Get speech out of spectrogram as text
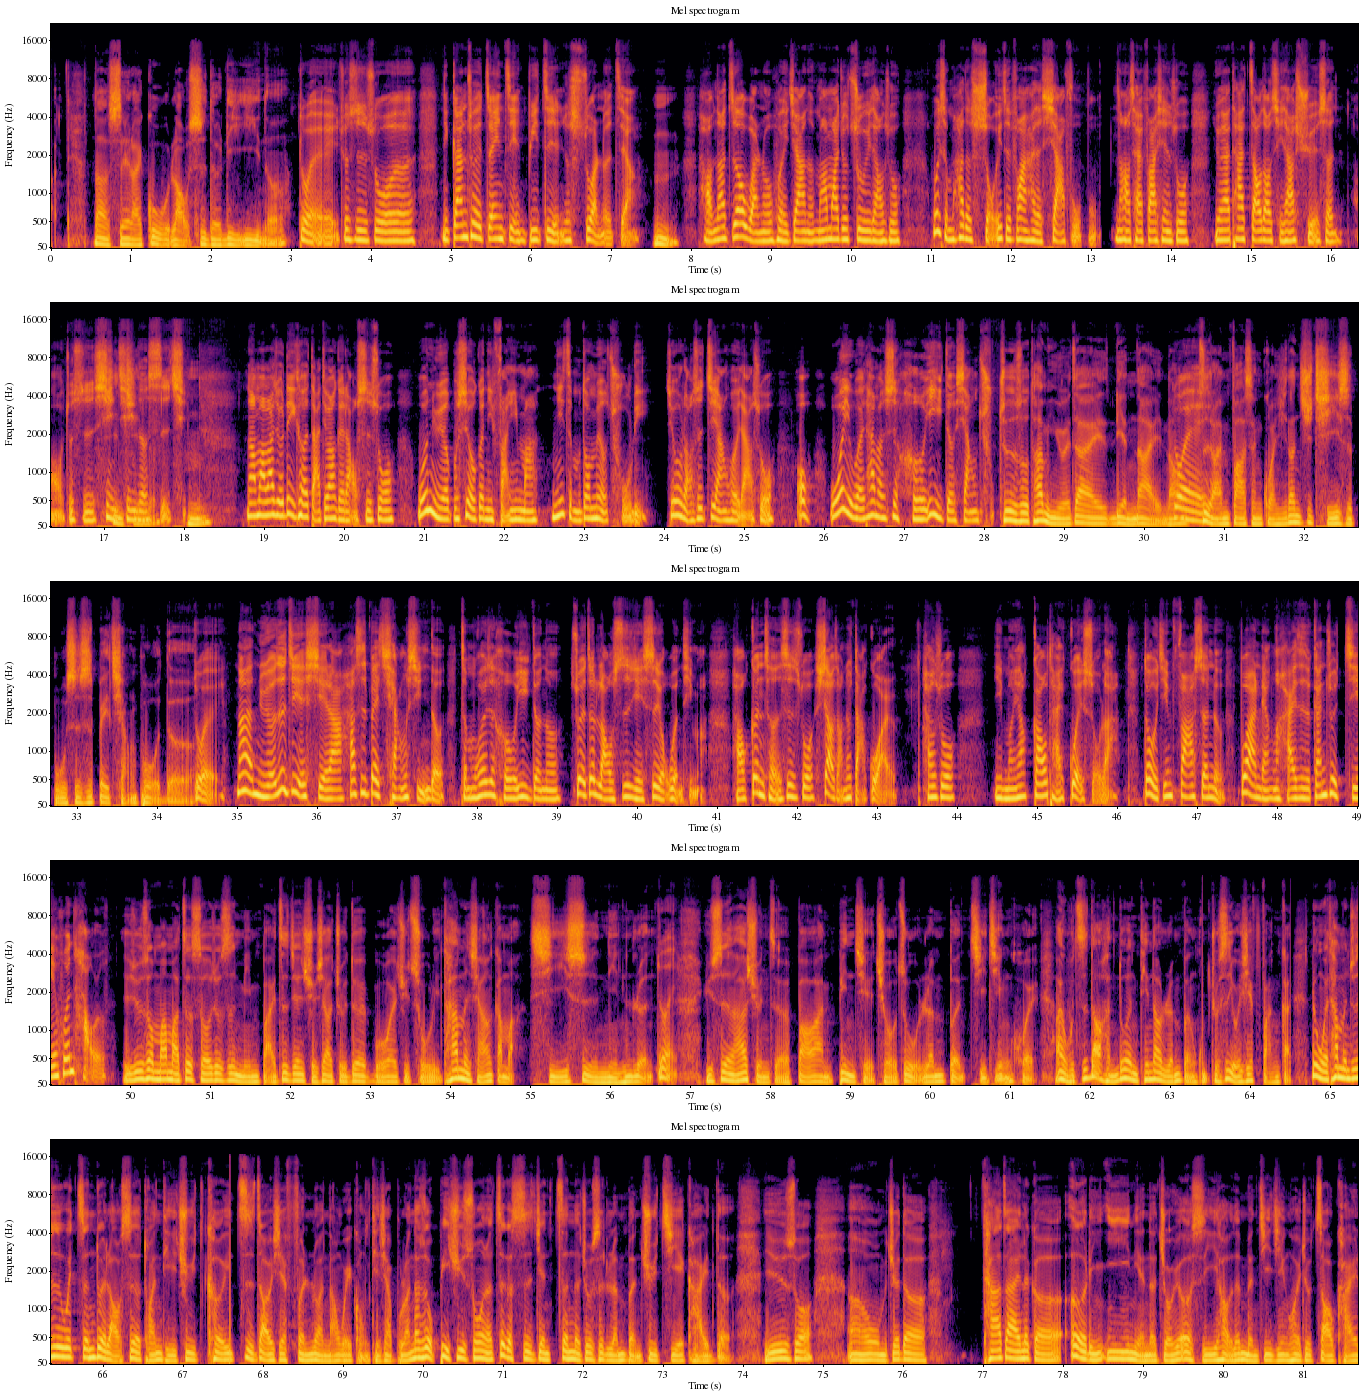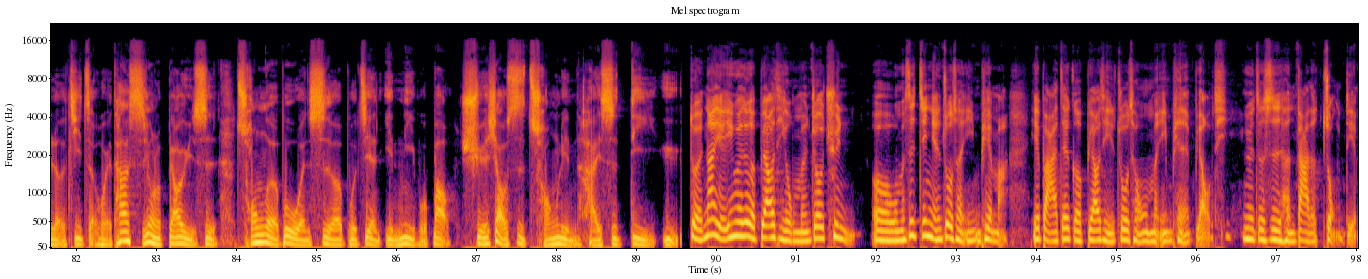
那谁来顾老师的利益呢？对，就是说，你干脆睁一只眼闭一只眼就算了，这样。嗯，好，那之后婉柔回家呢，妈妈就注意到说，为什么他的手一直放在他的下腹部，然后才发现说，原来他遭到其他学生哦，就是性侵的事情。嗯，那妈妈就立刻打电话给老师说：“我女儿不是有跟你反映吗？你怎么都没有处理？”结果老师竟然回答说。哦，我以为他们是合意的相处，就是说他们以为在恋爱，然后自然发生关系，但是其实不是，是被强迫的。对，那女儿日记也写啦，她是被强行的，怎么会是合意的呢？所以这老师也是有问题嘛。好，更扯的是说校长就打过来了，他说：“你们要高抬贵手啦，都已经发生了，不然两个孩子干脆结婚好了。也就是说，妈妈这时候就是明白，这间学校绝对不会去处理。他们想要干嘛？息事宁人。对。于是呢，他选择报案，并且求助人本基金会。哎，我知道很多人听到人本就是有一些反感，认为他们就是会针对老师的团体去刻意制造一些纷乱，然后唯恐天下不乱。但是我必须说呢，这个事件真的就是人本去揭开的。也就是说，嗯、呃，我们觉得。他在那个二零一一年的九月二十一号，人本基金会就召开了记者会。他使用的标语是“充耳不闻，视而不见，隐匿不报”。学校是丛林还是地狱？对，那也因为这个标题，我们就去。呃，我们是今年做成影片嘛，也把这个标题做成我们影片的标题，因为这是很大的重点。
